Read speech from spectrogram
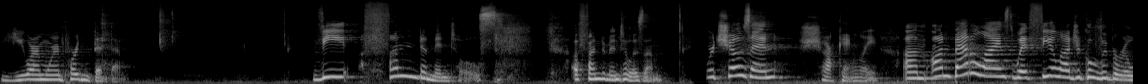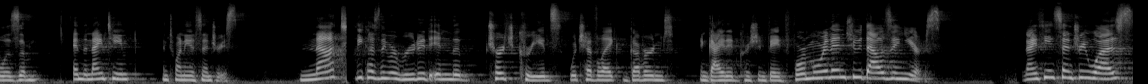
You are more important than them. The fundamentals of fundamentalism were chosen, shockingly, um, on battle lines with theological liberalism in the 19th and 20th centuries. Not because they were rooted in the church creeds, which have like governed and guided Christian faith for more than 2,000 years. The 19th century was,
